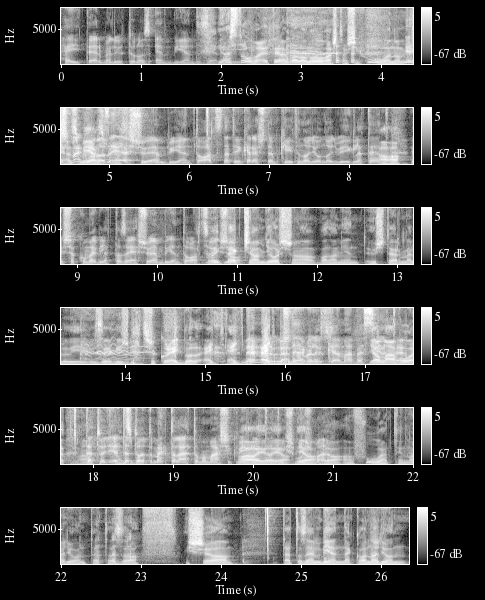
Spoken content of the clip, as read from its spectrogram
helyi termelőtől az ambient zenéig. Ja, azt olva, tényleg valahol olvastam, és hú, mondom, mi és ez? mi az, az, az első ambient arc, tehát én kerestem két nagyon nagy végletet, Aha. és akkor meglett az első ambient arca Majd is. megcsinálom a... gyorsan valamilyen őstermelői üzé vizsgát, és akkor egyből egy, egybe, Nem, mert őstermelőkkel már beszéltem. Ja, már volt. Ah, tehát, hogy érted, megtaláltam a másik végletet ah, ja, ja, is most ja, már. Ja, ah, fú, hát én nagyon, tehát az a, és a, tehát az ambientnek a nagyon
